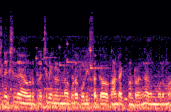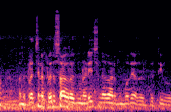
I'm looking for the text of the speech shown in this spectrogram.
சின்ன சின்ன ஒரு பிரச்சனைகள்னால் கூட போலீஸ் அக்காவை காண்டாக்ட் பண்ணுறாங்க அதன் மூலமாக அந்த பிரச்சனை பெருசாகிறதுக்கு முன்னாடி சின்னதாக இருக்கும்போதே அதுக்கு தீர்வு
